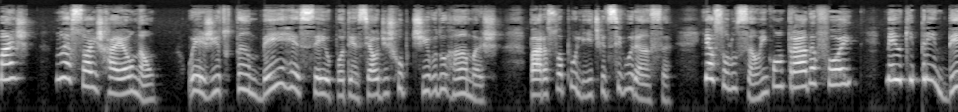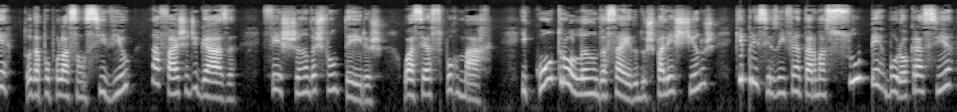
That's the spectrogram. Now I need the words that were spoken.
Mas não é só Israel, não. O Egito também receia o potencial disruptivo do Hamas para sua política de segurança, e a solução encontrada foi meio que prender toda a população civil na faixa de Gaza, fechando as fronteiras, o acesso por mar e controlando a saída dos palestinos que precisam enfrentar uma super burocracia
